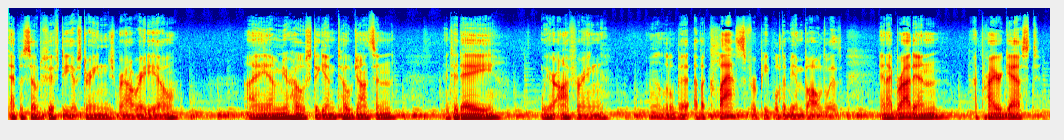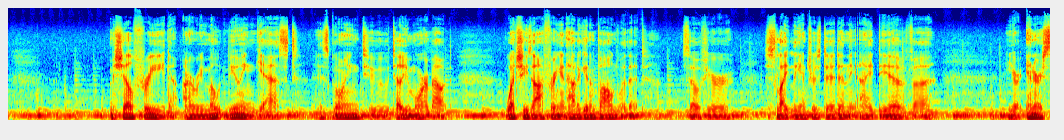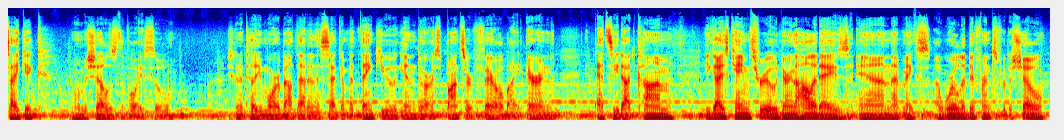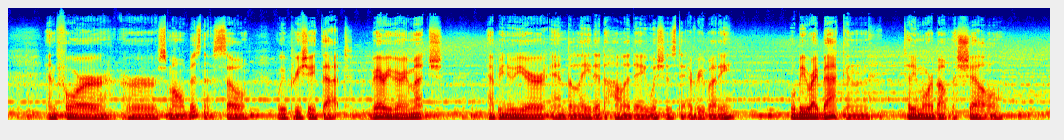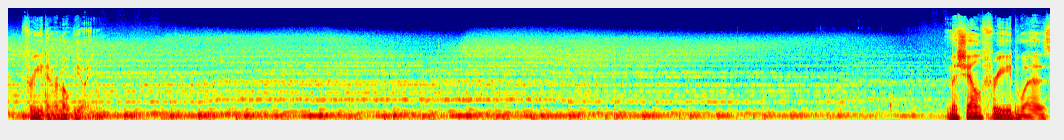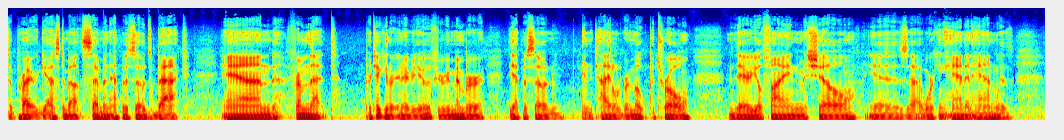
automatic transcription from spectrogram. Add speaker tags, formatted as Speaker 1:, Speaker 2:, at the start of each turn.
Speaker 1: episode 50 of Strange Brow Radio. I am your host again, Tobe Johnson, and today we are offering a little bit of a class for people to be involved with. And I brought in a prior guest, Michelle Freed, our remote viewing guest, is going to tell you more about what she's offering and how to get involved with it. So if you're slightly interested in the idea of uh, your inner psychic, well, Michelle's the voice. So she's going to tell you more about that in a second. But thank you again to our sponsor, Feral by Aaron, Etsy.com. You guys came through during the holidays, and that makes a world of difference for the show and for her small business. So we appreciate that very, very much. Happy New Year and belated holiday wishes to everybody. We'll be right back and tell you more about Michelle Freed and remote viewing. Michelle Freed was a prior guest about seven episodes back. And from that particular interview, if you remember the episode entitled Remote Patrol, there you'll find Michelle is uh, working hand in hand with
